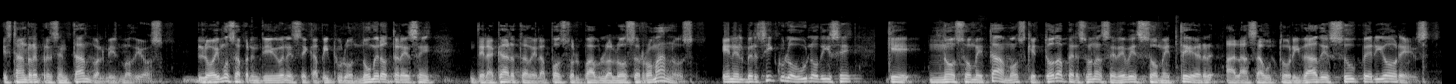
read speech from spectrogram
están representando al mismo Dios. Lo hemos aprendido en este capítulo número 13 de la carta del apóstol Pablo a los romanos. En el versículo 1 dice que nos sometamos, que toda persona se debe someter a las autoridades superiores,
